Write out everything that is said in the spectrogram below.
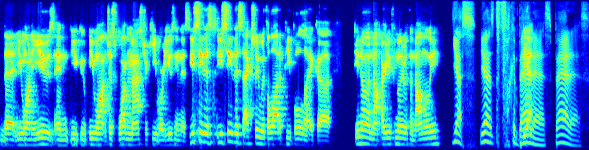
that you want to use, and you could, you want just one master keyboard using this. You see this. You see this actually with a lot of people. Like, uh, do you know? Are you familiar with Anomalie? Yes, yes, fucking Yeah. badass, badass.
